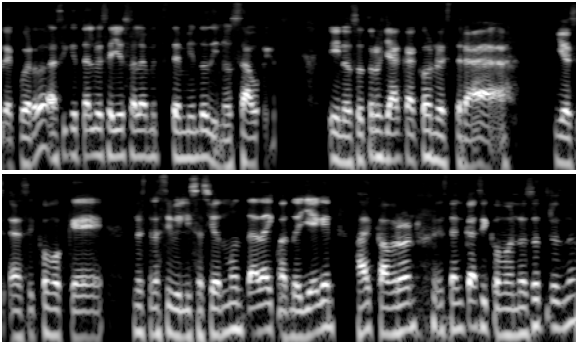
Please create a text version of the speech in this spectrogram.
¿de acuerdo? Así que tal vez ellos solamente estén viendo dinosaurios y nosotros ya acá con nuestra, y es así como que nuestra civilización montada y cuando lleguen, ay cabrón, están casi como nosotros, ¿no?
